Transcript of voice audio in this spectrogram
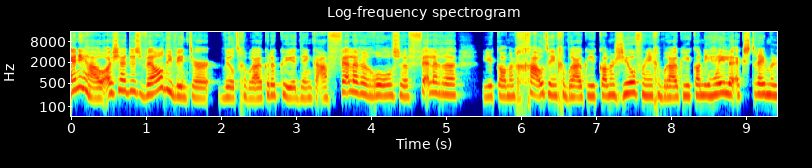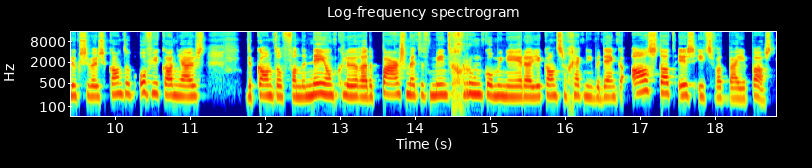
Anyhow, als jij dus wel die winter wilt gebruiken, dan kun je denken aan fellere roze, fellere. Je kan er goud in gebruiken, je kan er zilver in gebruiken, je kan die hele extreme luxueuze kant op. Of je kan juist de kant op van de neonkleuren, de paars met het mintgroen combineren. Je kan het zo gek niet bedenken, als dat is iets wat bij je past.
